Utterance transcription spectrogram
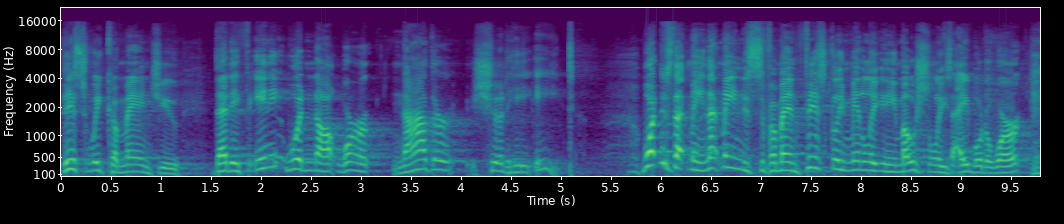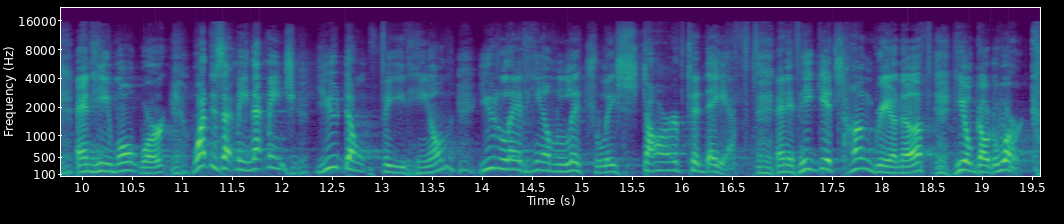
this we command you, that if any would not work, neither should he eat. What does that mean? That means if a man physically, mentally, and emotionally is able to work and he won't work, what does that mean? That means you don't feed him. You let him literally starve to death. And if he gets hungry enough, he'll go to work.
